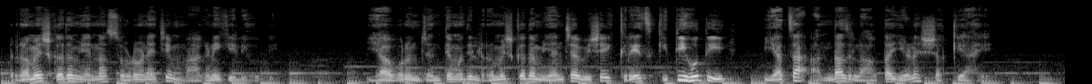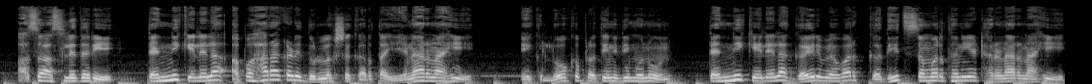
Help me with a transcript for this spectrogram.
रमेश कदम यांना सोडवण्याची मागणी केली होती. यावरून जनतेमधील रमेश कदम यांच्याविषयी क्रेज किती होती याचा अंदाज लावता येणं शक्य आहे. असं असले तरी त्यांनी केलेल्या अपहाराकडे दुर्लक्ष करता येणार नाही एक लोकप्रतिनिधी म्हणून त्यांनी केलेला गैरव्यवहार कधीच समर्थनीय ठरणार नाही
